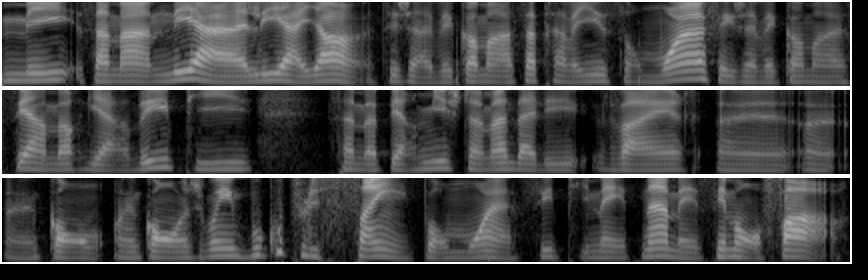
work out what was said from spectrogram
mais ça m'a amené à aller ailleurs. J'avais commencé à travailler sur moi, fait que j'avais commencé à me regarder, puis ça m'a permis justement d'aller vers un, conjoint beaucoup plus sain pour moi. Puis maintenant, ben, c'est mon phare.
